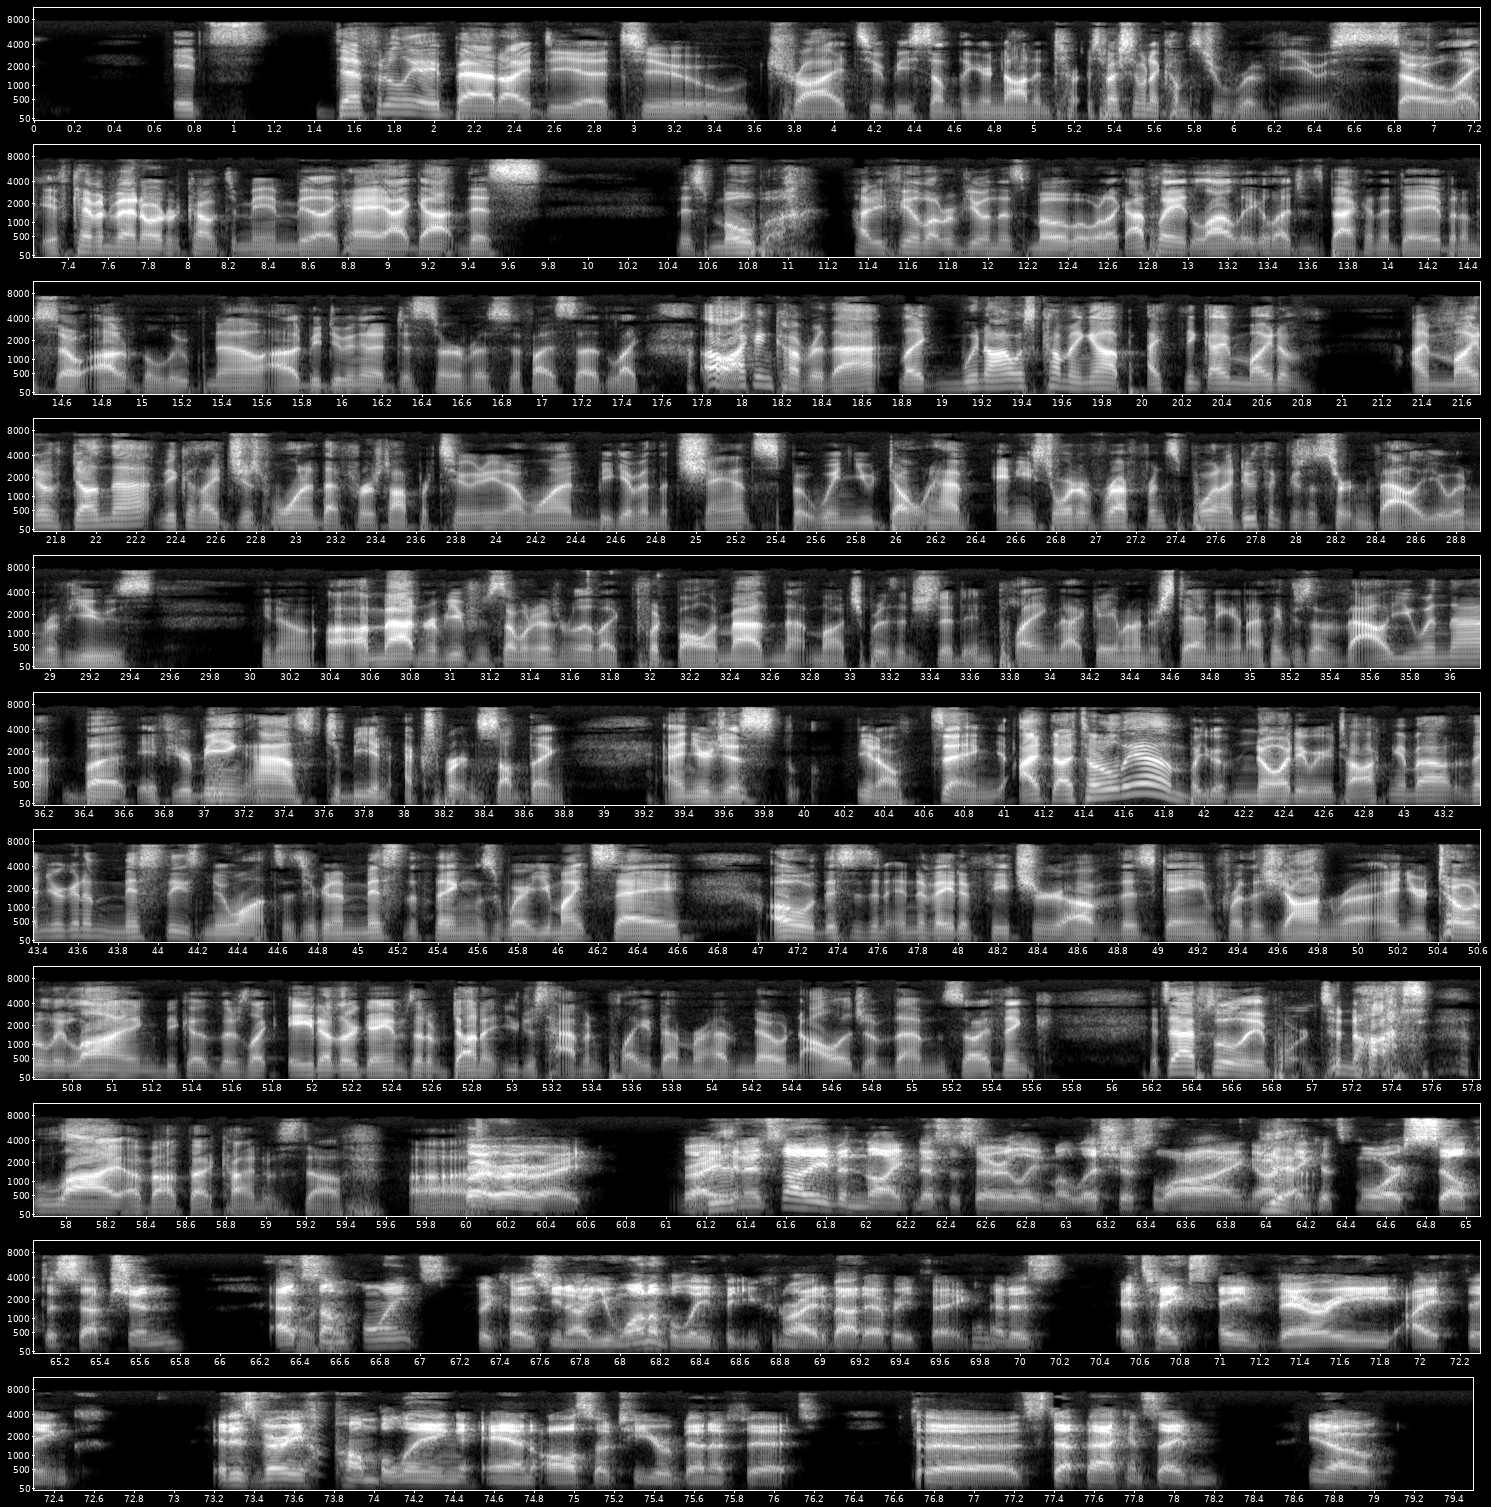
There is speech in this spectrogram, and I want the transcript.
It's definitely a bad idea to try to be something you're not, in ter- especially when it comes to reviews. So, like, if Kevin Van Ord would come to me and be like, "Hey, I got this this MOBA. How do you feel about reviewing this MOBA?" We're like, I played a lot of League of Legends back in the day, but I'm so out of the loop now. I would be doing it a disservice if I said like, "Oh, I can cover that." Like when I was coming up, I think I might have I might have done that because I just wanted that first opportunity and I wanted to be given the chance. But when you don't have any sort of reference point, I do think there's a certain value in reviews. You know, a Madden review from someone who doesn't really like football or Madden that much, but is interested in playing that game and understanding it. I think there's a value in that. But if you're being asked to be an expert in something and you're just you know, saying I, I totally am, but you have no idea what you're talking about, then you're gonna miss these nuances. You're gonna miss the things where you might say, "Oh, this is an innovative feature of this game for the genre," and you're totally lying because there's like eight other games that have done it. You just haven't played them or have no knowledge of them. So I think it's absolutely important to not lie about that kind of stuff. Uh, right, right, right. Right, it, and it's not even like necessarily malicious lying. I yeah. think it's more self-deception at okay. some points because you know you want to believe that you can write about everything and it is it takes a very i think it is very humbling and also to your benefit to step back and say you know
